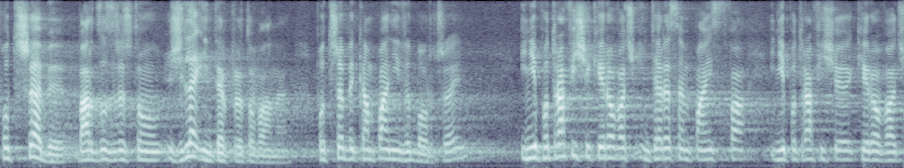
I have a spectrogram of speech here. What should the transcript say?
potrzeby, bardzo zresztą źle interpretowane, potrzeby kampanii wyborczej i nie potrafi się kierować interesem państwa i nie potrafi się kierować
